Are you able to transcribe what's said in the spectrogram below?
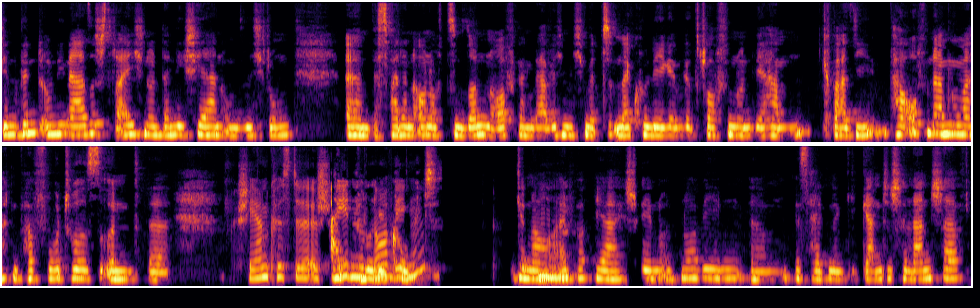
den Wind um die Nase streichen und dann die Scheren um sich rum. Ähm, das war dann auch noch zum Sonnenaufgang. Da habe ich mich mit einer Kollegin getroffen und wir haben quasi ein paar Aufnahmen gemacht, ein paar Fotos und äh, Scherenküste, äh, Schweden und Norwegen. Geguckt. Genau, mhm. einfach, ja, Schweden und Norwegen ähm, ist halt eine gigantische Landschaft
